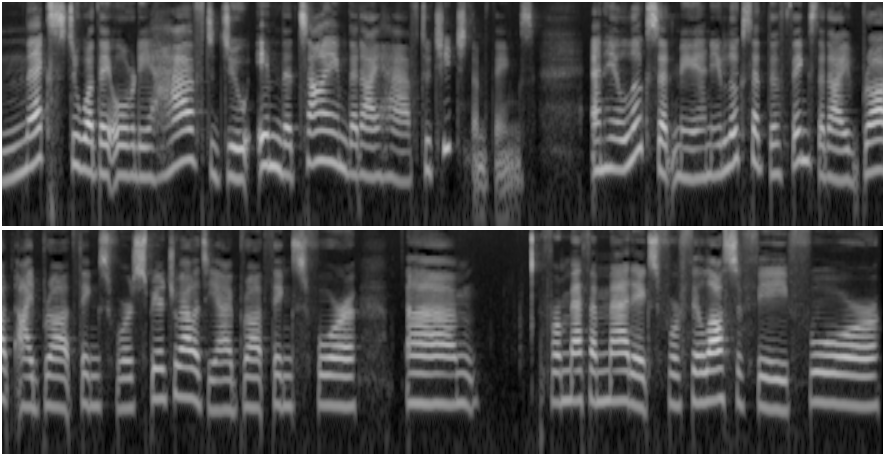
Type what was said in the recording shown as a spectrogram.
next to what they already have to do in the time that I have to teach them things? And he looks at me and he looks at the things that I brought. I brought things for spirituality. I brought things for um, for mathematics, for philosophy, for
